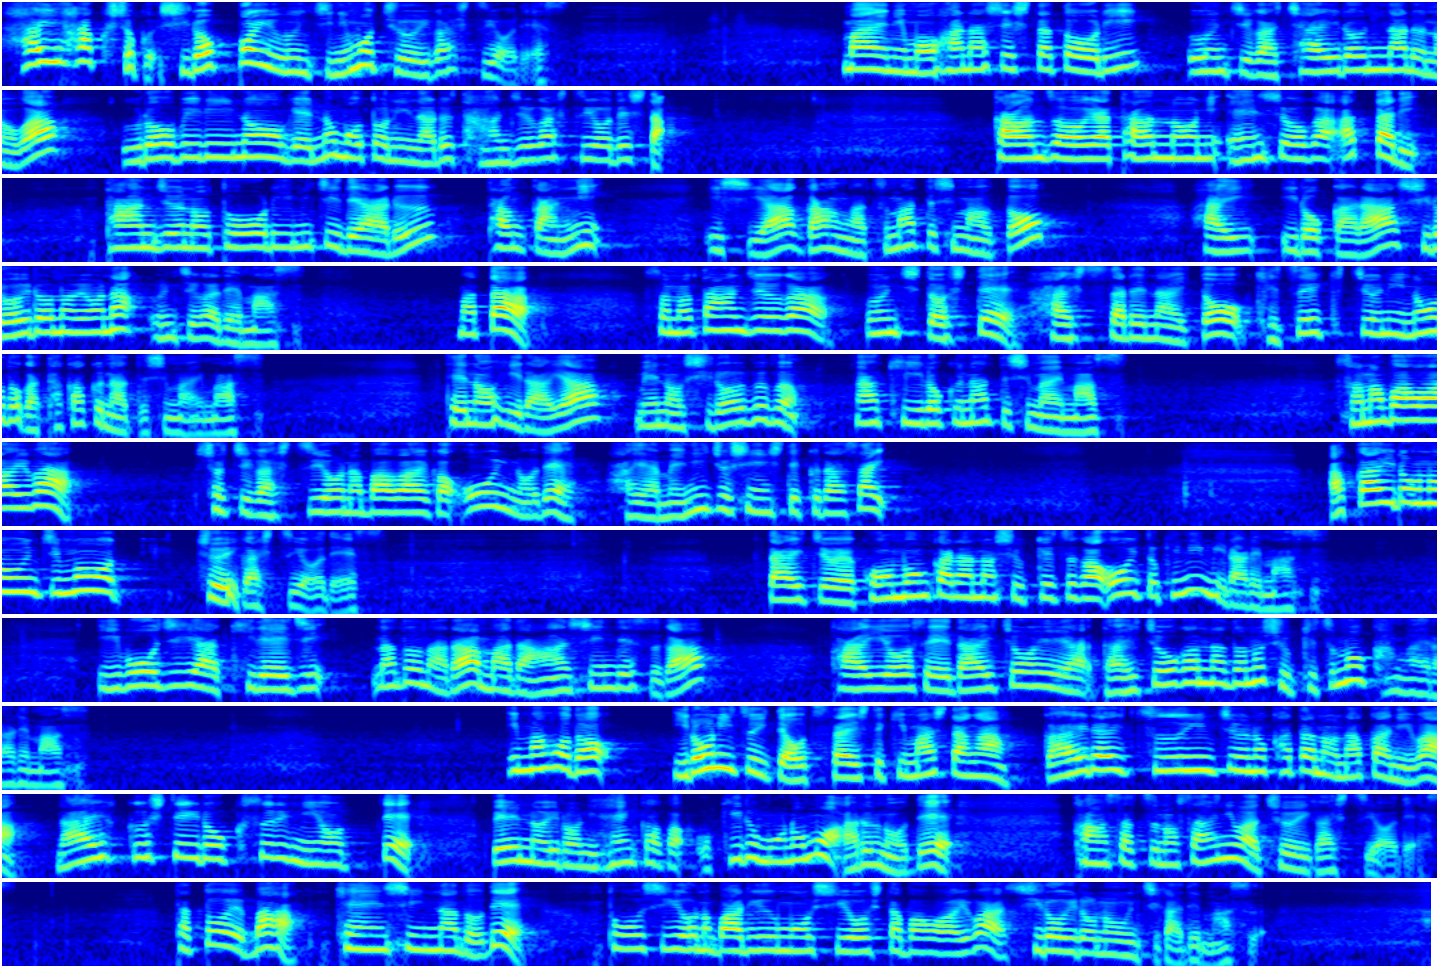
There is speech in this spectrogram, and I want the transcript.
灰白色白っぽいうんちにも注意が必要です。前にもお話しした通りうんちが茶色になるのはウロビリ脳源の元になる胆汁が必要でした。肝臓や胆のに炎症があったり胆汁の通り道である胆管に石やがんが詰まってしまうと灰色から白色のようなうんちが出ます。またその胆汁がうんちとして排出されないと血液中に濃度が高くなってしまいます。手のひらや目の白い部分が黄色くなってしまいます。その場合は処置が必要な場合が多いので早めに受診してください。赤色のうんちも注意が必要です。大腸や肛門からの出血が多い時に見られます。イボ痔や切れ痔などならまだ安心ですが潰瘍性大腸炎や大腸がんなどの出血も考えられます。今ほど色についてお伝えしてきましたが外来通院中の方の中には内服しているお薬によって便の色に変化が起きるものもあるので観察の際には注意が必要です。例えば検診などで透視用のバリウムを使用した場合は白色のうんちが出ます。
